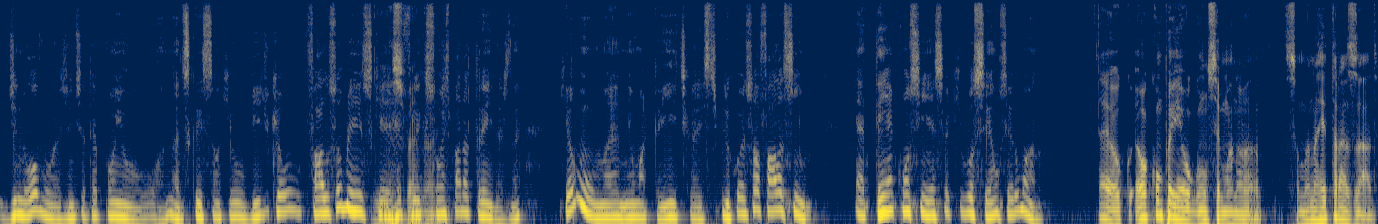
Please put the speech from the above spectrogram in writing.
de novo, a gente até põe o, na descrição aqui o vídeo que eu falo sobre isso, que é isso, é reflexões verdade. para traders, né? Que eu não, não é nenhuma crítica, esse tipo de coisa, eu só falo assim, é, tenha consciência que você é um ser humano. É, eu, eu acompanhei alguns semana, semana retrasada.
